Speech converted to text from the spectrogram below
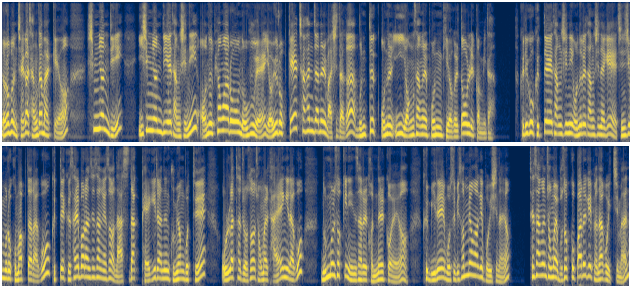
여러분, 제가 장담할게요. 10년 뒤, 20년 뒤에 당신이 어느 평화로운 오후에 여유롭게 차 한 잔을 마시다가 문득 오늘 이 영상을 본 기억을 떠올릴 겁니다. 그리고 그때의 당신이 오늘의 당신에게 진심으로 고맙다라고 그때 그 살벌한 세상에서 나스닥 100이라는 구명보트에 올라타줘서 정말 다행이라고 눈물 섞인 인사를 건넬 거예요. 그 미래의 모습이 선명하게 보이시나요? 세상은 정말 무섭고 빠르게 변하고 있지만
